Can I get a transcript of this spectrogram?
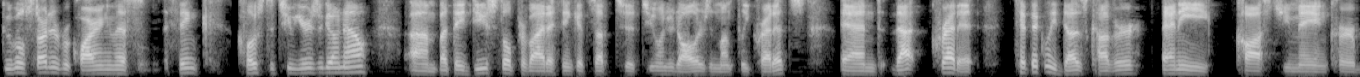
Google started requiring this, I think, close to two years ago now, um, but they do still provide, I think it's up to $200 in monthly credits. And that credit typically does cover any costs you may incur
